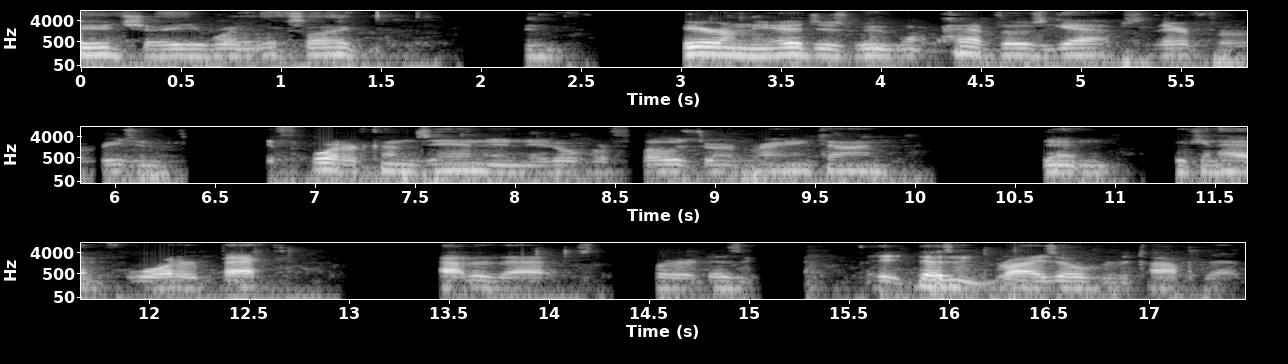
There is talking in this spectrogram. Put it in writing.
you and show you what it looks like. And here on the edges, we have those gaps there for a reason. If water comes in and it overflows during rain time, then we can have water back out of that where it doesn't it doesn't rise over the top of that.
